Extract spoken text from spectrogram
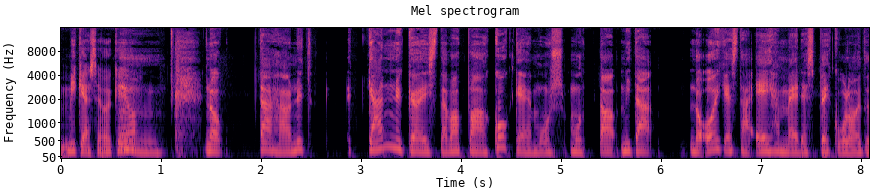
mikä se oikein on. mm. No tämähän on nyt kännyköistä vapaa kokemus, mutta mitä, no oikeastaan eihän me edes spekuloitu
